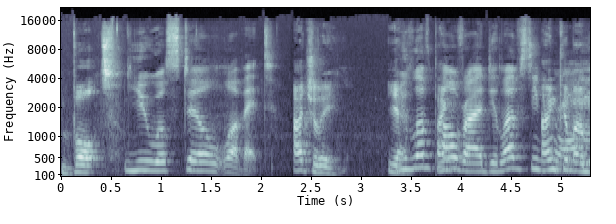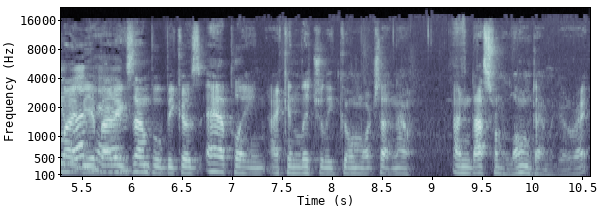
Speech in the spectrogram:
but You will still love it. actually, yeah, you love Paul Anch- Rudd. You love Steve Carell. Anchorman you might be a bad him. example because Airplane, I can literally go and watch that now, and that's from a long time ago, right?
